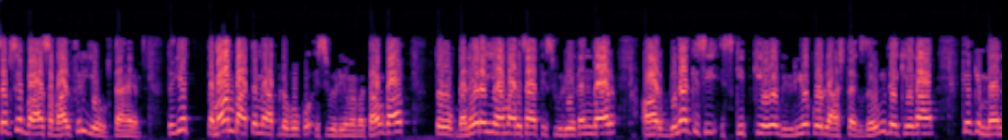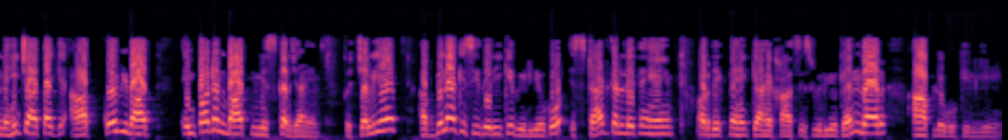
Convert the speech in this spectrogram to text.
सबसे बड़ा सवाल फिर ये उठता है। तो ये तमाम बातें मैं आप लोगों को इस वीडियो में बताऊँगा। तो बने रहिए हमारे साथ इस वीडियो के अंदर और बिना किसी स्किप किए हुए वीडियो को लास्ट तक ज़रूर देखिएगा, क्योंकि मैं नहीं चाहता कि आप कोई भी बात इंपॉर्टेंट बात मिस कर जाएँ। तो चलिए अब बिना किसी देरी के वीडियो को स्टार्ट कर लेते हैं और देखते हैं क्या है खास इस वीडियो के अंदर आप लोगों के लिए।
